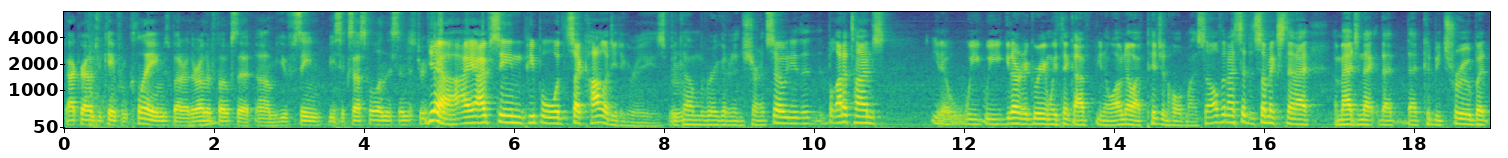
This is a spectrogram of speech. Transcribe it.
backgrounds? You came from claims, but are there other folks that um, you've seen be successful in this industry? Yeah, I, I've seen people with psychology degrees become very good at insurance. So a lot of times, you know, we, we get our degree and we think I've, you know, I know I've pigeonholed myself. And I said to some extent, I imagine that that, that could be true. But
